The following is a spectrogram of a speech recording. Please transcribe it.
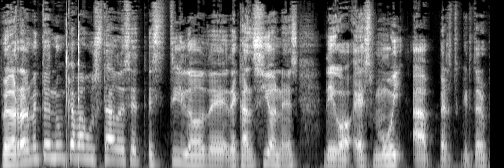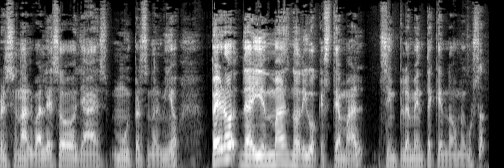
Pero realmente nunca me ha gustado ese estilo de, de canciones. Digo, es muy a criterio personal, ¿vale? Eso ya es muy personal mío. Pero de ahí en más no digo que esté mal, simplemente que no me gustó.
